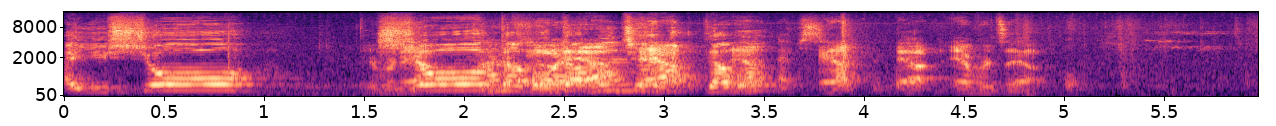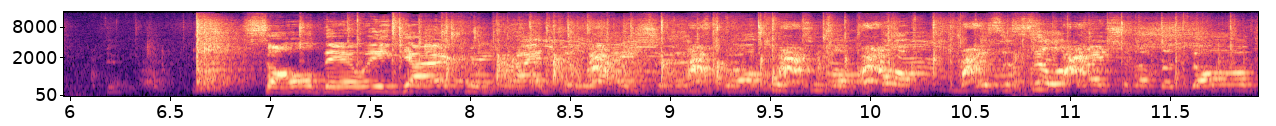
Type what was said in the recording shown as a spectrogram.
are you sure? Everyone sure, out? double, Out, double out, check, out, double. Out, out, out, everyone's out. Sold, there we go, congratulations, welcome to the pop. It's a celebration of the dog.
